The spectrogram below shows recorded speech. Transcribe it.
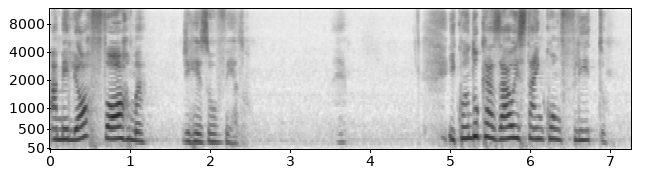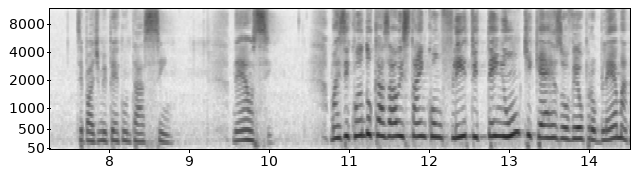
a melhor forma de resolvê-lo. Né? E quando o casal está em conflito, você pode me perguntar assim, Nelson, mas e quando o casal está em conflito e tem um que quer resolver o problema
